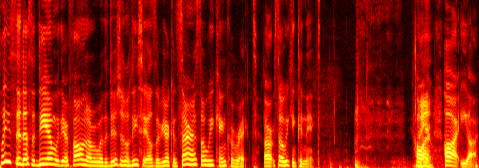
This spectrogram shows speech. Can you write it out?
Please send us a DM with your phone number with additional details of your concern so we can correct or so we can connect. hard, Damn. hard ER.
